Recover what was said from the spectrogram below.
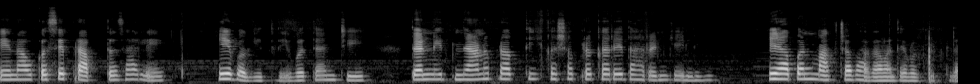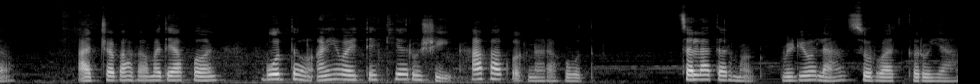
हे नाव कसे प्राप्त झाले हे बघितले व त्यांची त्यांनी ज्ञानप्राप्ती कशा प्रकारे धारण केली? हे आपण मागच्या भागामध्ये बघितलं. आजच्या भागामध्ये आपण बुद्ध आणि वैद्यकीय ऋषी हा भाग बघणार आहोत. चला तर मग व्हिडिओला सुरुवात करूया.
